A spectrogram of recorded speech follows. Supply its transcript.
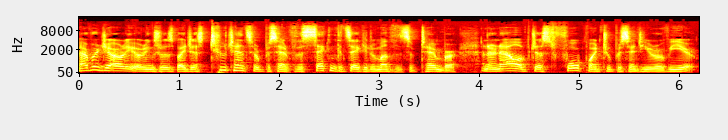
Average hourly earnings rose by just two tenths of a percent for the second consecutive month in September and are now up just 4.2% year over year.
